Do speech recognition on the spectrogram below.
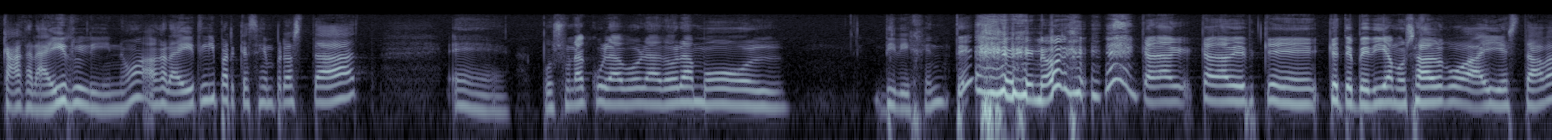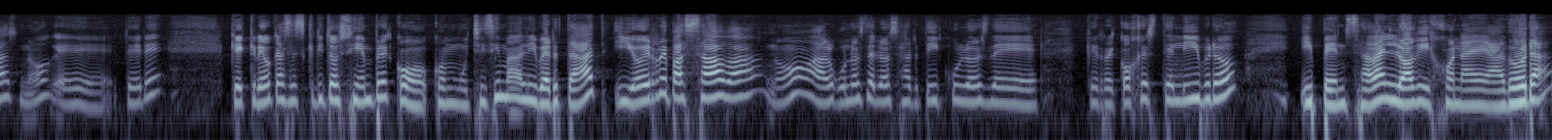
que agrair-li, no? agrair-li perquè sempre ha estat eh, pues una col·laboradora molt diligente, ¿no? cada, cada vez que, que te pedíamos algo ahí estabas, ¿no? Eh, Tere, que creo que has escrito siempre con, muchísima libertad y hoy repasaba algunos de los artículos que recoge este libro y pensaba en lo aguijoneadora,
